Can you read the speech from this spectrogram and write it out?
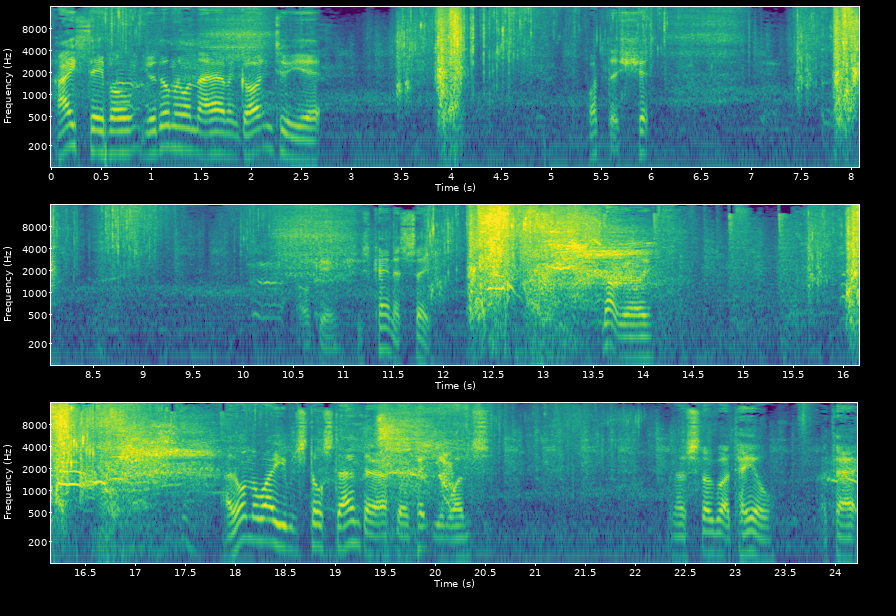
Hi, Sable. You're the only one that I haven't gotten to yet. What the shit? Okay, she's kind of safe. Not really. I don't know why you would still stand there after I've hit you once. And I've still got a tail attack.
